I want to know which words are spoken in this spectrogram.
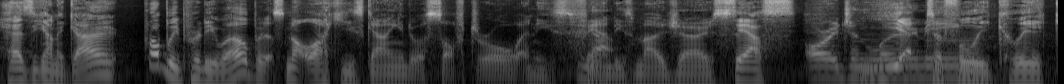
How's he going to go? Probably pretty well, but it's not like he's going into a soft draw and he's found No. his mojo. South Origin yet to fully click.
